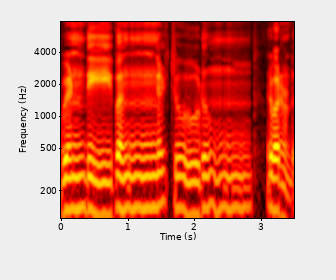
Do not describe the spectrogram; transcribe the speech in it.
വെണ്ടീപങ്ങൾ ചൂടും. ഒരു പാട്ടുണ്ട്.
